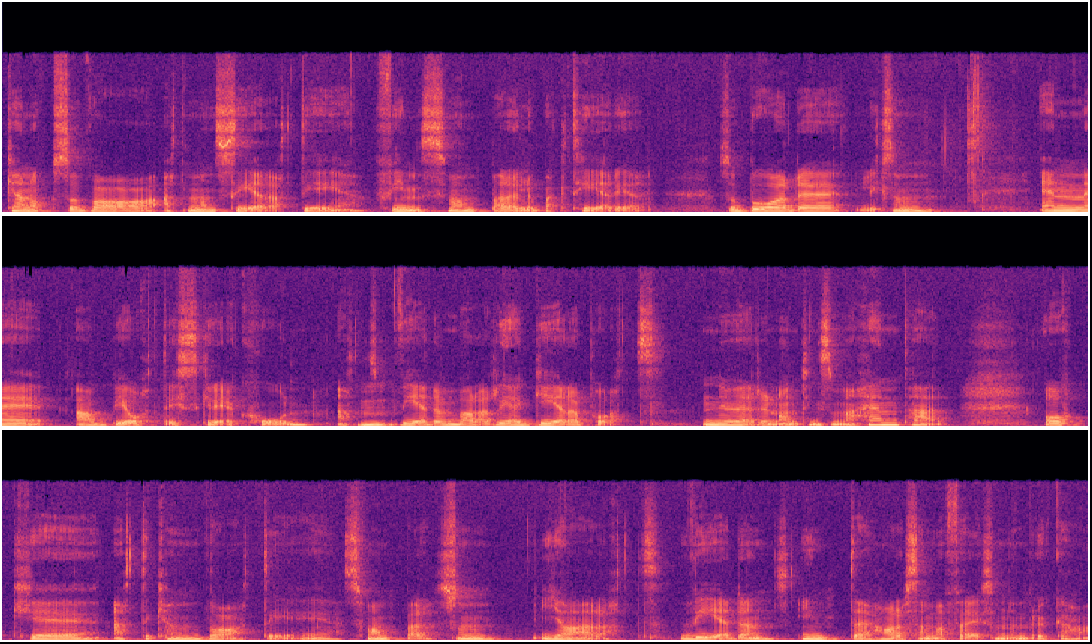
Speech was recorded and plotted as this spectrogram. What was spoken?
kan också vara att man ser att det finns svampar eller bakterier. Så både liksom en eh, abiotisk reaktion, att Mm. veden bara reagerar på att nu är det någonting som har hänt här. Och eh, att det kan vara att det är svampar som gör att veden inte har samma färg som den brukar ha.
